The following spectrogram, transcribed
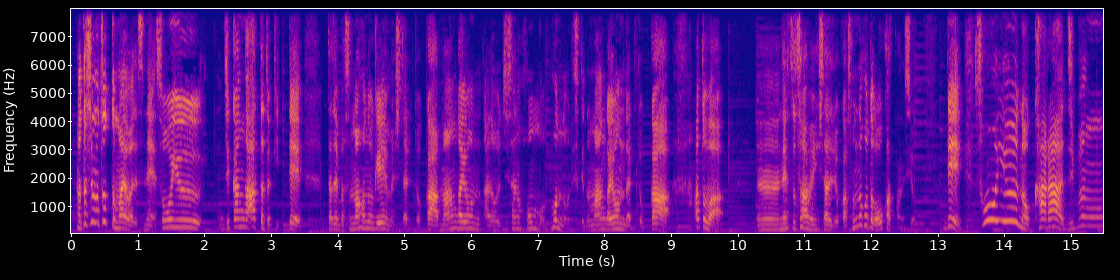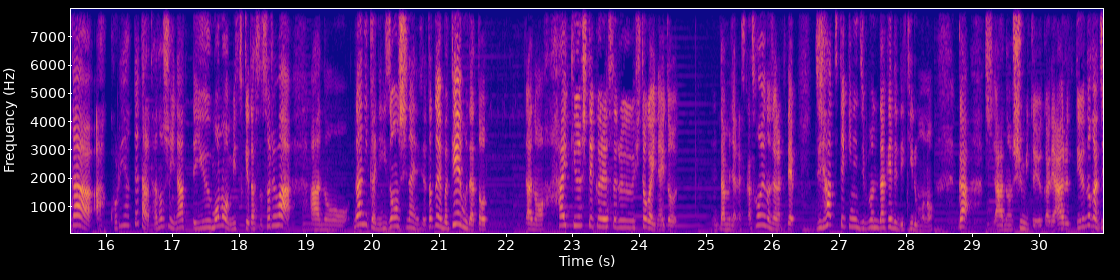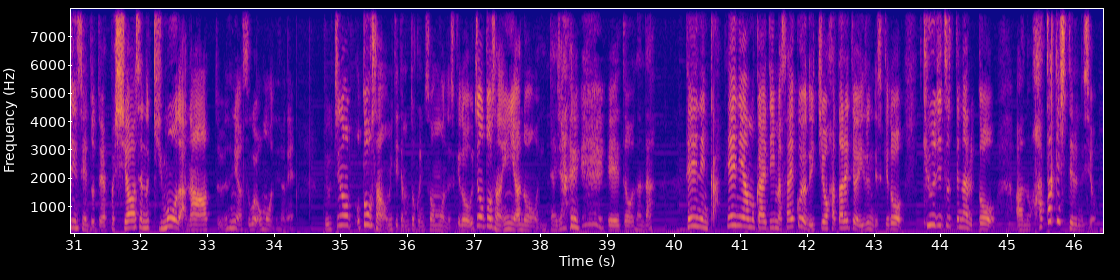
私もちょっと前はですね、そういう時間があった時って、例えばスマホのゲームしたりとか、漫画読ん、あの、実際の本も、本のですけど、漫画読んだりとか、あとは、うん、ネットサーフィンしたりとか、そんなことが多かったんですよ。で、そういうのから自分が、あ、これやってたら楽しいなっていうものを見つけ出す。それは、あの、何かに依存しないんですよ。例えばゲームだと、あの、配給してくれする人がいないとダメじゃないですか。そういうのじゃなくて、自発的に自分だけでできるものが、あの、趣味というかであるっていうのが人生にとってやっぱり幸せの肝だなというふうにはすごい思うんですよね。でうちのお父さんを見てても特にそう思うんですけど、うちのお父さん、いい、あの、引退じゃない、えっと、なんだ？定年か。定年を迎えて今再雇用で一応働いてはいるんですけど、休日ってなると、あの、畑してるんですよ。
